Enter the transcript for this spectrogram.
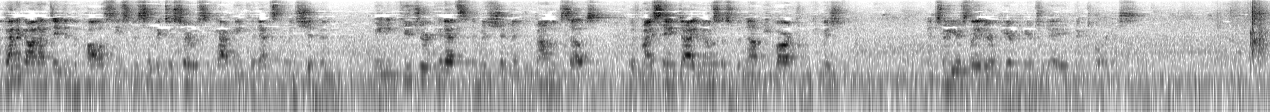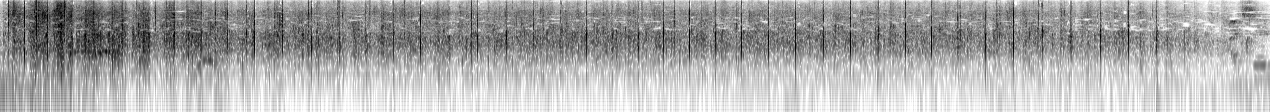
the Pentagon updated the policy specific to Service Academy cadets and midshipmen, meaning future cadets and midshipmen who found themselves with my same diagnosis would not be barred from commissioning. And two years later, we are here today victorious. I say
